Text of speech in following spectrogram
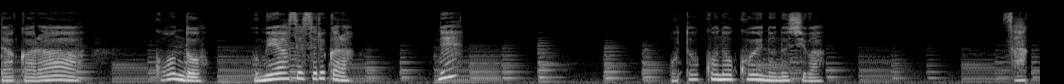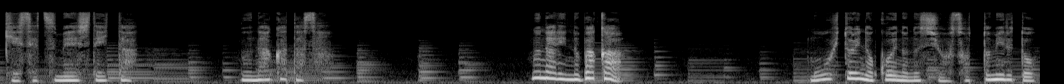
だから、今度埋め合わせするから、ね男の声の主は、さっき説明していた宗方さん。ムナリンのバカもう一人の声の主をそっと見ると、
